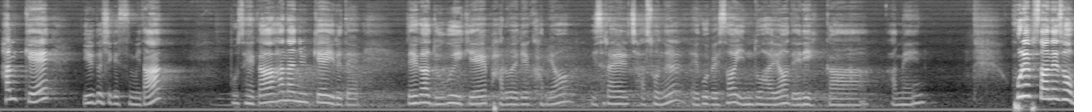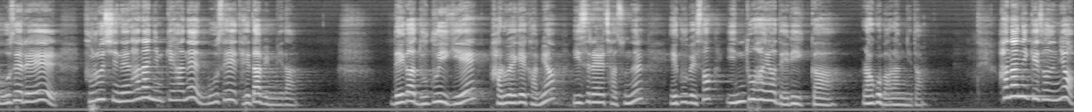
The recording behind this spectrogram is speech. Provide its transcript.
함께 읽으시겠습니다. 모세가 하나님께 이르되 내가 누구이기에 바로에게 가며 이스라엘 자손을 애굽에서 인도하여 내리까. 아멘. 호렙산에서 모세를 부르시는 하나님께 하는 모세의 대답입니다. 내가 누구이기에 바로에게 가며 이스라엘 자손을 애굽에서 인도하여 내리까라고 말합니다. 하나님께서는요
